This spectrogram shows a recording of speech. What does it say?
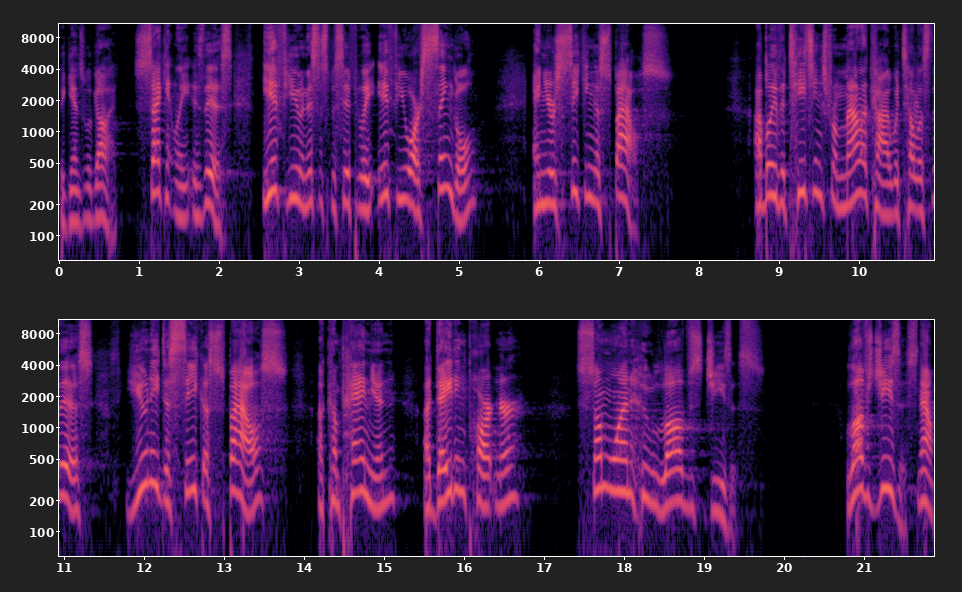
begins with God. Secondly, is this if you, and this is specifically, if you are single, and you're seeking a spouse, I believe the teachings from Malachi would tell us this you need to seek a spouse, a companion, a dating partner, someone who loves Jesus. Loves Jesus. Now,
